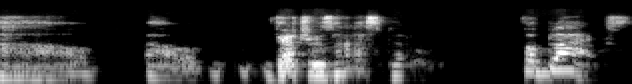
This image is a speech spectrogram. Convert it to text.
uh, uh, Veterans Hospital for Blacks,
